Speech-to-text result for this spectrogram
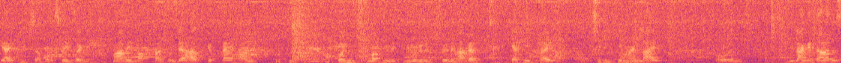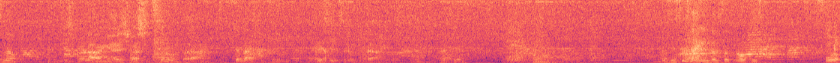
ja, ich liebe es einfach. Deswegen sage ich, Marvin macht halt. Und der hat freie Hand und macht mir wirklich immer wieder schöne Haare. Ja, auf jeden Fall chill ich hier mein Live. Und wie lange dauert es noch? Nicht mehr lange, ich wasche jetzt runter. Der wascht jetzt runter. Ja. Ich sitze runter. Okay. Was ist das eigentlich, was da drauf ist? Vor.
